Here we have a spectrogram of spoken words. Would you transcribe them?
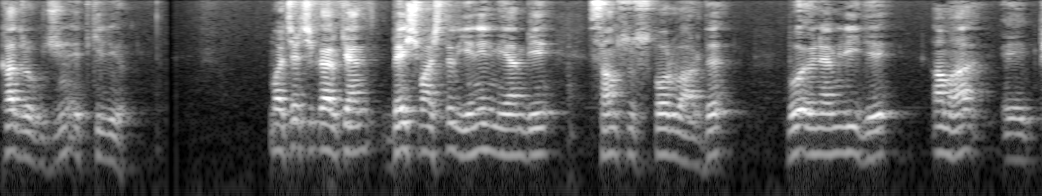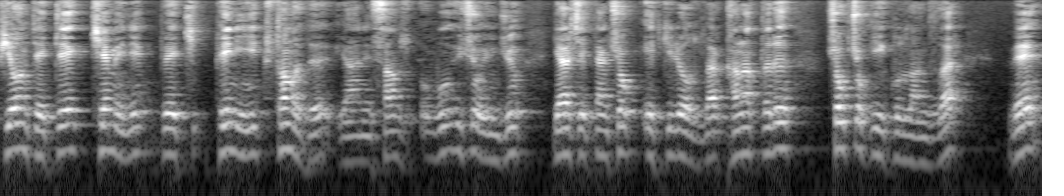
kadro gücünü etkiliyor maça çıkarken 5 maçtır yenilmeyen bir Samsun Spor vardı. Bu önemliydi ama e, Piontek'le Kemen'i ve Penny'i tutamadı. Yani Samsun, bu üç oyuncu gerçekten çok etkili oldular. Kanatları çok çok iyi kullandılar ve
